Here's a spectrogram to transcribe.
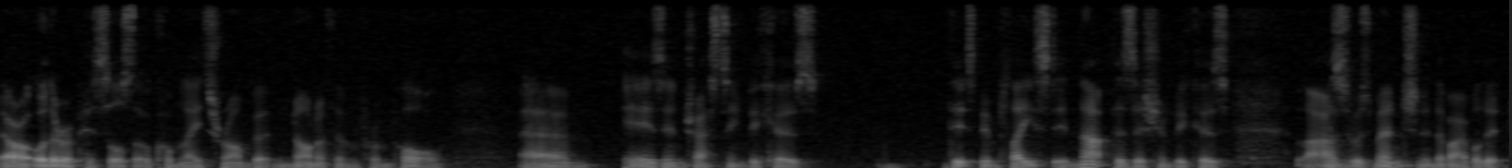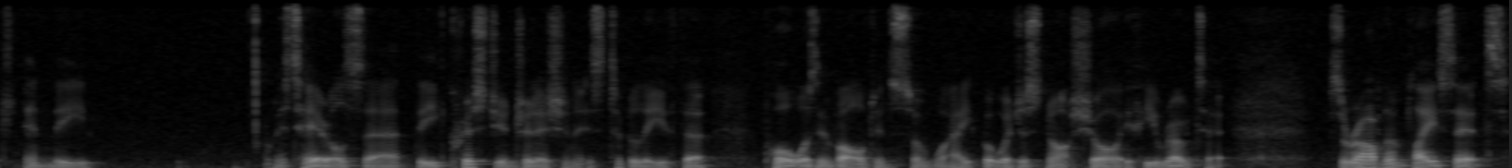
There are other epistles that will come later on, but none of them from Paul. Um, it is interesting because it's been placed in that position because, as was mentioned in the Bible, in the materials there, the Christian tradition is to believe that Paul was involved in some way, but we're just not sure if he wrote it. So rather than place it,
